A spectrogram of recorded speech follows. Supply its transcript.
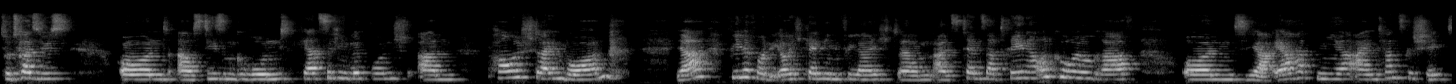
total süß. Und aus diesem Grund herzlichen Glückwunsch an Paul Steinborn. Ja, viele von euch kennen ihn vielleicht ähm, als Tänzer, Trainer und Choreograf. Und ja, er hat mir einen Tanz geschickt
